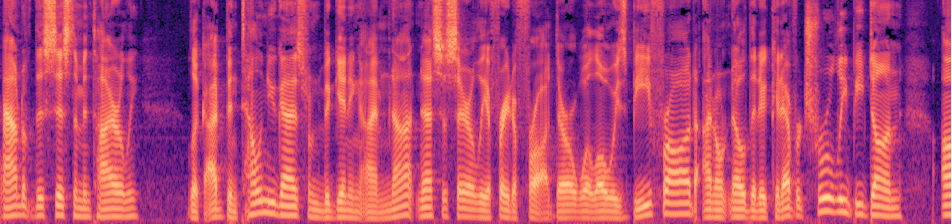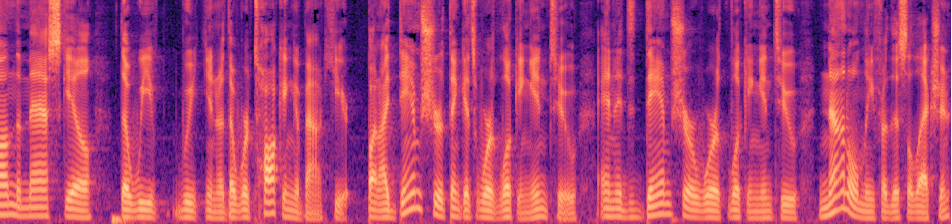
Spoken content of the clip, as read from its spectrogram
out of this system entirely? Look, I've been telling you guys from the beginning, I'm not necessarily afraid of fraud. There will always be fraud. I don't know that it could ever truly be done on the mass scale that we've we you know that we're talking about here. But I damn sure think it's worth looking into, and it's damn sure worth looking into not only for this election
